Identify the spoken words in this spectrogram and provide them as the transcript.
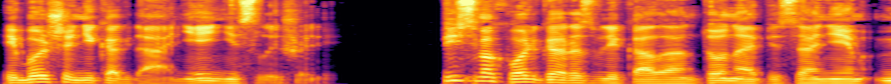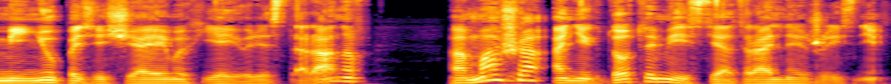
и больше никогда о ней не слышали. В письмах Ольга развлекала Антона описанием меню посещаемых ею ресторанов, а Маша – анекдотами из театральной жизни.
